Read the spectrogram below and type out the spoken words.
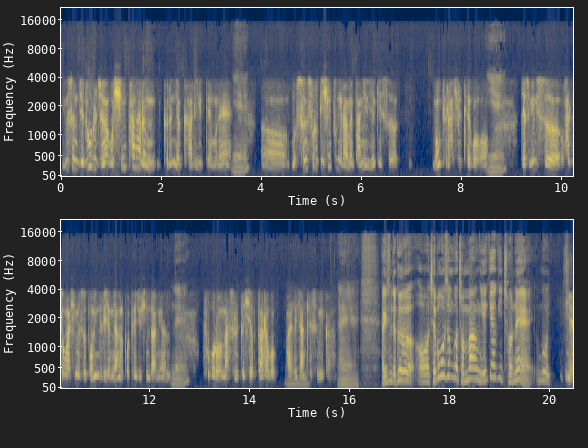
이것은 이제 룰을 정하고 심판하는 그런 역할이기 때문에 예. 어뭐 선수로 뛰실 분이라면 당연히 여기서 용퇴를 하실 테고 예. 계속 여기서 활동하시면서 본인들이 영향을 보태주신다면 네. 후보로 나설 뜻이 없다라고 봐야 되지 음. 않겠습니까? 네, 알겠습니다. 그 어, 재보궐선거 전망 얘기하기 전에 뭐 예.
